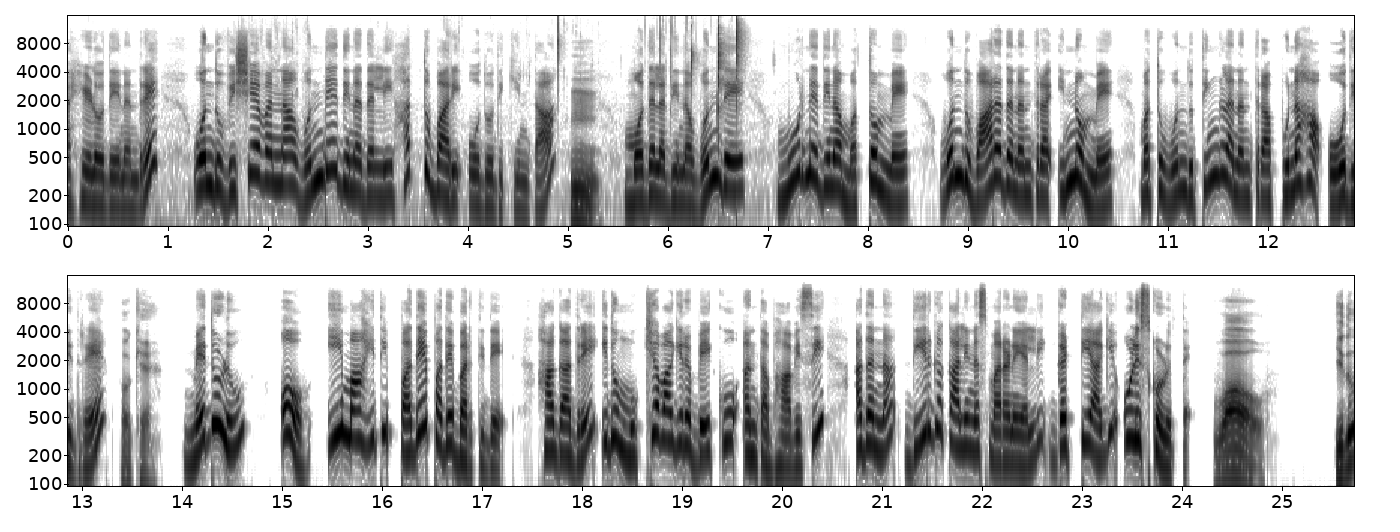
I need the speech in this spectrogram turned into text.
ಹೇಳೋದೇನೆಂದ್ರೆ ಒಂದು ವಿಷಯವನ್ನ ಒಂದೇ ದಿನದಲ್ಲಿ ಹತ್ತು ಬಾರಿ ಓದೋದಕ್ಕಿಂತ ಮೊದಲ ದಿನ ಒಂದೇ ಮೂರನೇ ದಿನ ಮತ್ತೊಮ್ಮೆ ಒಂದು ವಾರದ ನಂತರ ಇನ್ನೊಮ್ಮೆ ಮತ್ತು ಒಂದು ತಿಂಗಳ ನಂತರ ಪುನಃ ಓದಿದ್ರೆ ಮೆದುಳು ಓ ಈ ಮಾಹಿತಿ ಪದೇ ಪದೇ ಬರ್ತಿದೆ. ಹಾಗಾದ್ರೆ ಇದು ಮುಖ್ಯವಾಗಿರಬೇಕು ಅಂತ ಭಾವಿಸಿ ಅದನ್ನ ದೀರ್ಘಕಾಲೀನ ಸ್ಮರಣೆಯಲ್ಲಿ ಗಟ್ಟಿಯಾಗಿ ಉಳಿಸ್ಕೊಳ್ಳುತ್ತೆ. ವಾವ್. ಇದು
